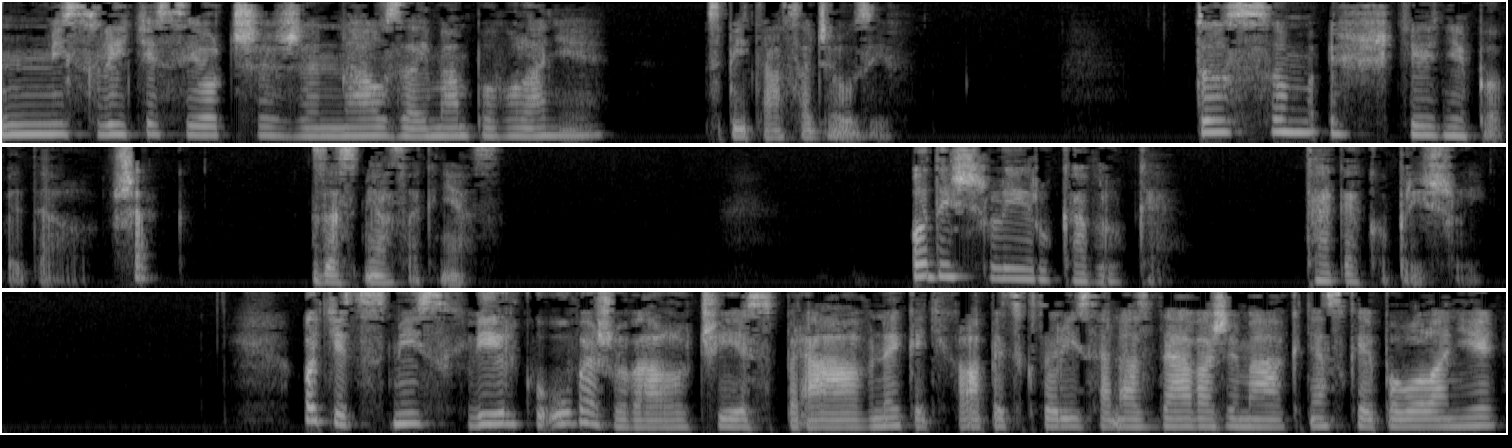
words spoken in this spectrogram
Myslíte si, oče, že naozaj mám povolanie? Spýtal sa Joseph. To som ešte nepovedal, však, zasmial sa kňaz. Odišli ruka v ruke, tak ako prišli. Otec Smith chvíľku uvažoval, či je správne, keď chlapec, ktorý sa nazdáva, že má kňazské povolanie,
